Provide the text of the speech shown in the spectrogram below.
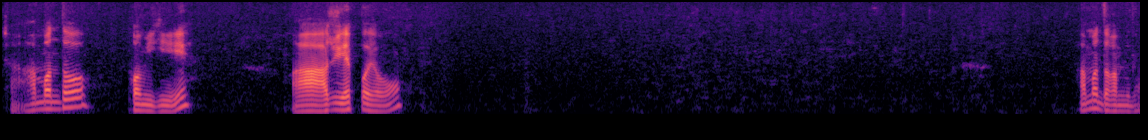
자, 한 번 더 범위기. 아, 아주 예뻐요. 한 번 더 갑니다.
